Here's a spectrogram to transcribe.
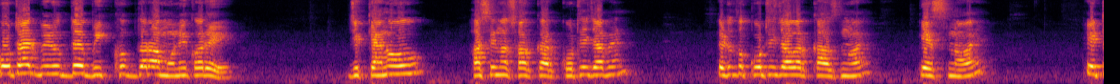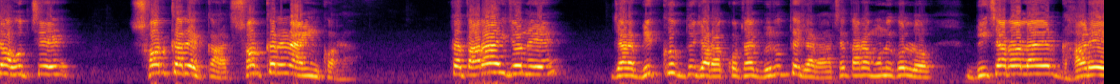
কোটার বিরুদ্ধে বিক্ষুব্ধরা মনে করে যে কেন হাসিনা সরকার কোর্টে যাবেন? এটা তো কোর্টে যাওয়ার কাজ নয়, কেস নয়। এটা হচ্ছে সরকারের কাজ, সরকারের আইন করা। তা তারা এই জন্যে যারা বিক্ষুব্ধ, যারা কোটার বিরুদ্ধে যারা আছে, তারা মনে করল বিচারালয়ের ঘাড়ে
